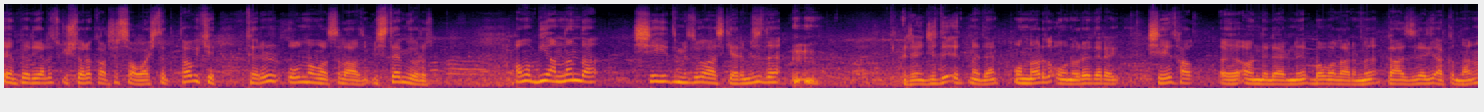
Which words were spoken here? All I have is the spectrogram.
Emperyalist güçlere karşı savaştık. Tabii ki terör olmaması lazım. İstemiyoruz. Ama bir yandan da şehidimizi ve askerimizi de rencide etmeden, onları da onur ederek şehit halk, e, annelerini, babalarını, gazileri, yakınlarını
